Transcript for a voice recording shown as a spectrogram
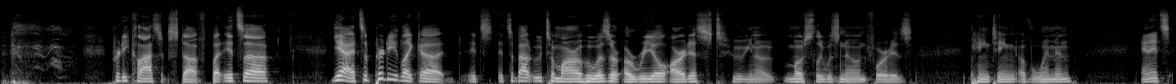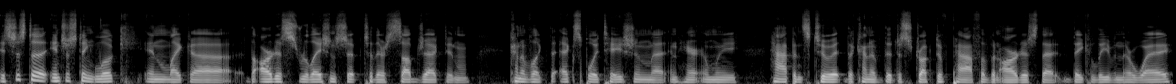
Pretty classic stuff, but it's a Yeah, it's a pretty like uh it's it's about Utamaro who was a, a real artist who, you know, mostly was known for his painting of women. And it's it's just an interesting look in like uh the artist's relationship to their subject and kind of like the exploitation that inherently happens to it, the kind of the destructive path of an artist that they could leave in their way.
